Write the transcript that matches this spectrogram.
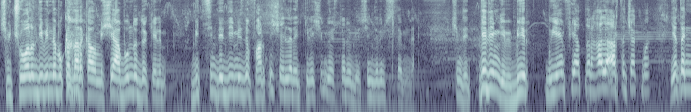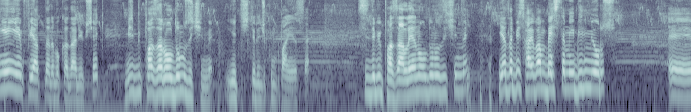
Şimdi çuvalın dibinde bu kadar kalmış ya bunu da dökelim bitsin dediğimizde farklı şeyler etkileşim gösterebiliyor sindirim sisteminde. Şimdi dediğim gibi bir bu yem fiyatları hala artacak mı? Ya da niye yem fiyatları bu kadar yüksek? Biz bir pazar olduğumuz için mi? Yetiştirici kumpanyası. Siz de bir pazarlayan olduğunuz için mi? Ya da biz hayvan beslemeyi bilmiyoruz. Ee,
